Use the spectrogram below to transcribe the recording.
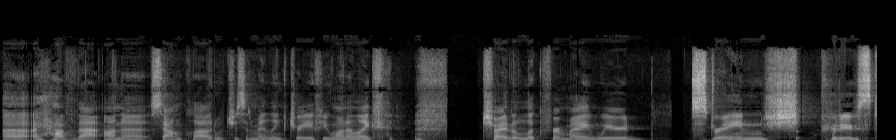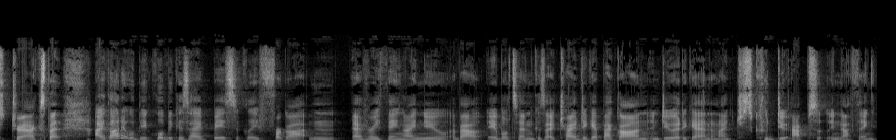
uh, I have that on a SoundCloud, which is in my link tree if you want to like try to look for my weird, strange produced tracks. But I thought it would be cool because I've basically forgotten everything I knew about Ableton because I tried to get back on and do it again and I just could do absolutely nothing.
